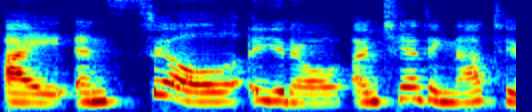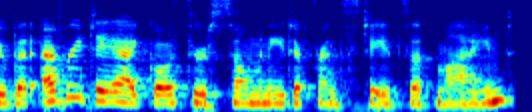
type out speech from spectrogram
I, and still, you know, I'm chanting not to, but every day I go through so many different states of mind.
